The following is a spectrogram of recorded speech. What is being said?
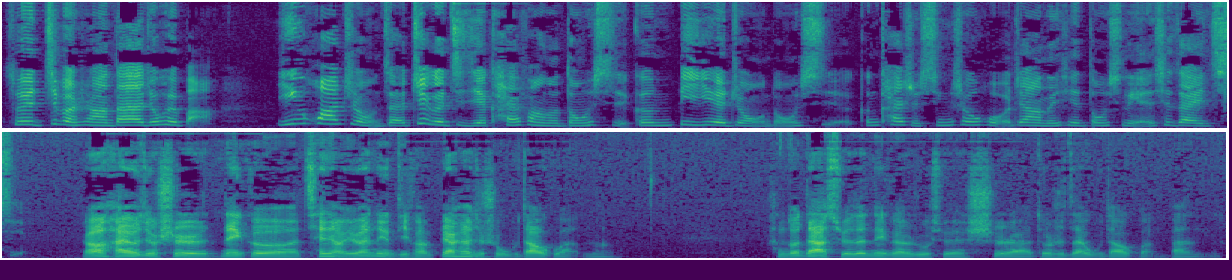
所以基本上大家就会把樱花这种在这个季节开放的东西，跟毕业这种东西，跟开始新生活这样的一些东西联系在一起。然后还有就是那个千鸟渊那个地方边上就是武道馆嘛。很多大学的那个入学式啊，都是在武道馆办的。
